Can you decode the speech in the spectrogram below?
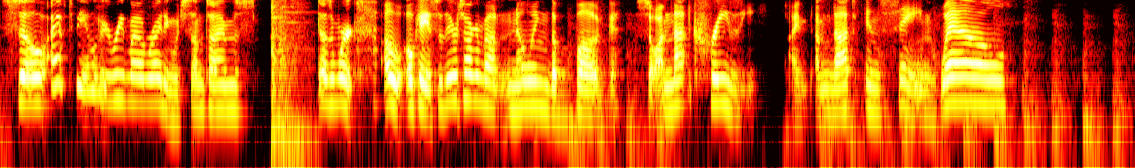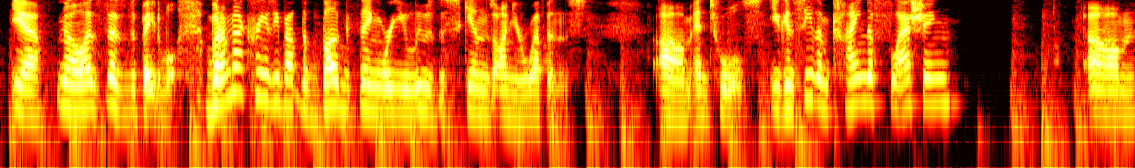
so I have to be able to read my own writing, which sometimes doesn't work. Oh, okay, so they were talking about knowing the bug, so I'm not crazy. I, I'm not insane. Well, yeah, no, that's, that's debatable. But I'm not crazy about the bug thing where you lose the skins on your weapons um, and tools. You can see them kind of flashing. Um,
